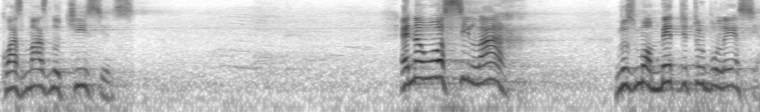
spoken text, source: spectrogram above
com as más notícias, é não oscilar nos momentos de turbulência,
